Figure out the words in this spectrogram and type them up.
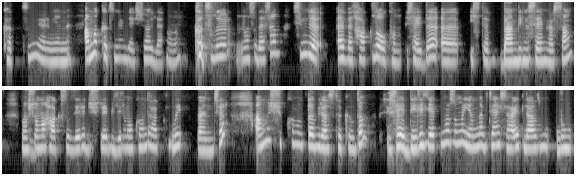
katılmıyorum yani. Ama katılmıyorum diye şöyle. Hı. Katılıyorum nasıl desem. Şimdi evet haklı o konu şeyde e, işte ben birini sevmiyorsam sonuçta ona haksız yere düşürebilirim. O konuda haklı bence. Ama şu konuda biraz takıldım. Şey delil yetmez ama yanına bir tane şahit lazım. Bunu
